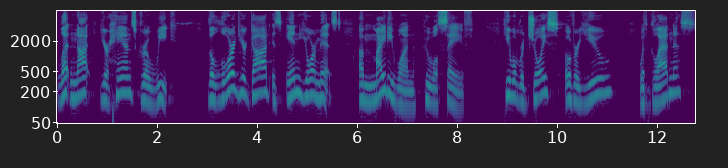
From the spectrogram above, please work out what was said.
Let not your hands grow weak. The Lord your God is in your midst, a mighty one who will save. He will rejoice over you with gladness.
